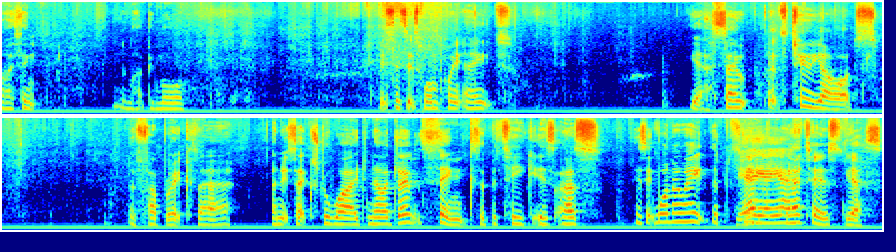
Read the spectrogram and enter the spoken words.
I think there might be more. It says it's 1.8. Yeah, so that's two yards of fabric there, and it's extra wide. Now, I don't think the batik is as. Is it 108? The? Yeah, yeah, yeah. Yeah, it is, yes.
